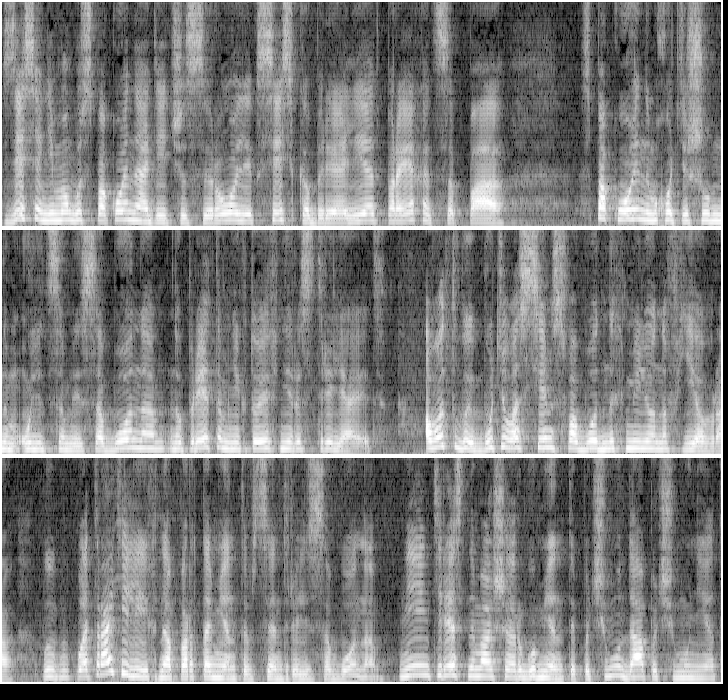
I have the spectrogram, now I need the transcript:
Здесь они могут спокойно одеть часы Rolex, сесть в кабриолет, проехаться по спокойным, хоть и шумным улицам Лиссабона, но при этом никто их не расстреляет. А вот вы, будь у вас 7 свободных миллионов евро, вы бы потратили их на апартаменты в центре Лиссабона? Мне интересны ваши аргументы, почему да, почему нет.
